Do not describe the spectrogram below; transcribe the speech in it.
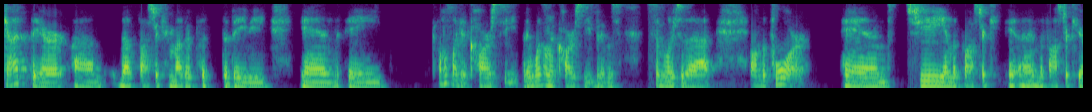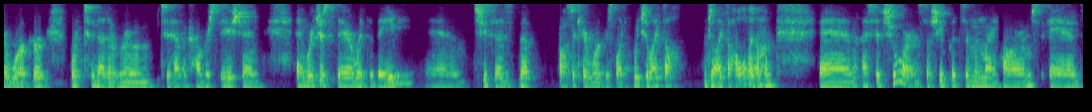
got there, um, the foster care mother put the baby in a almost like a car seat, but it wasn't a car seat, but it was similar to that on the floor. And she and the foster and the foster care worker went to another room to have a conversation, and we're just there with the baby. And she says the foster care worker's like, "Would you like to would you like to hold him? And I said, sure. And so she puts him in my arms and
